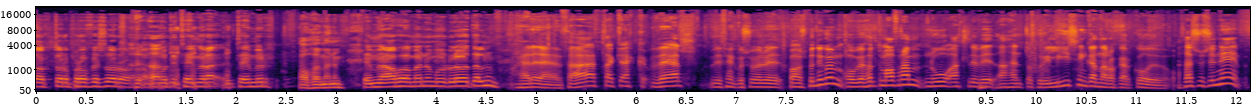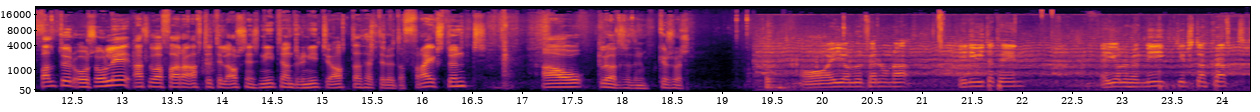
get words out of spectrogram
doktor og professor og á móti tveimur, áhugamönnum úr lögadalunum. Þetta gekk vel, við fengum svör við báðum spurningum og við höldum áfram. Nú ætlum við að henda okkur í lýsingarnar okkar góðu. Þessu sinni, Baldur og Sóli, ætlum við að fara aftur til ásins 1998. Þetta er auðvitað frægstund á lögadagsvöldinum. Gjör svo vel. og Eyjólfur fer núna inn í vítategin Eyjólfur hefur mikinn stökkkraft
